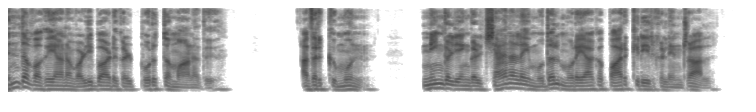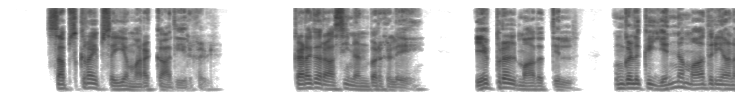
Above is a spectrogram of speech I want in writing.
எந்த வகையான வழிபாடுகள் பொருத்தமானது? அதற்கு முன் நீங்கள் எங்கள் சேனலை முதல் முறையாக பார்க்கிறீர்கள் என்றால் சப்ஸ்கிரைப் செய்ய மறக்காதீர்கள். கடகராசி நண்பர்களே ஏப்ரல் மாதத்தில் உங்களுக்கு என்ன மாதிரியான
